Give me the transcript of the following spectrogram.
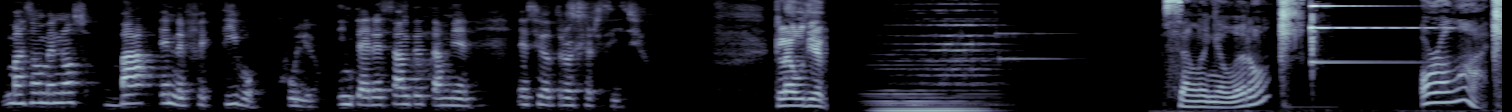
más o menos va en efectivo, Julio. Interesante también ese otro ejercicio. Claudia. Selling a little or a lot.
